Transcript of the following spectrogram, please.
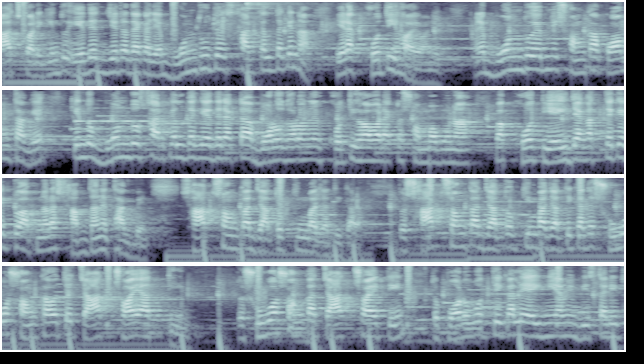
কাজ করে, কিন্তু এদের যেটা দেখা যায়, বন্ধুদের সার্কেল থেকে না এরা ক্ষতি হয় অনেক। মানে বন্ধু এমনি সংখ্যা কম থাকে, কিন্তু বন্ধু সার্কেল থেকে এদের একটা বড় ধরনের ক্ষতি হওয়ার একটা সম্ভাবনা বা ক্ষতি, এই জায়গার থেকে একটু আপনারা সাবধানে থাকবেন। সাত সংখ্যার জাতক কিংবা জাতিকারা। তো সাত সংখ্যার জাতক কিংবা জাতিকাদের শুভ সংখ্যা হচ্ছে চার, ছয় আর তিন। তো শুভ সংখ্যা চার, ছয়, তিন। তো পরবর্তীকালে এই নিয়ে আমি বিস্তারিত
